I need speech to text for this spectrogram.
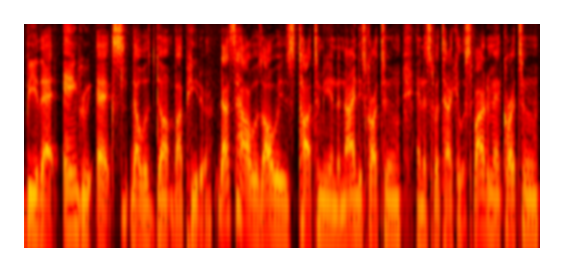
be that angry ex that was dumped by Peter. That's how it was always taught to me in the 90s cartoon and the Spectacular Spider-Man cartoon.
